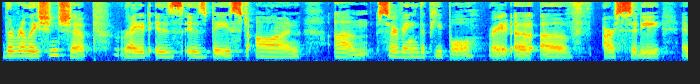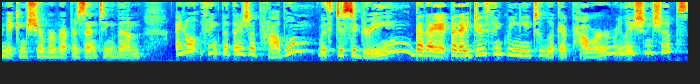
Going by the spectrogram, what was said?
the relationship right is is based on um, serving the people right of, of, our city and making sure we're representing them. I don't think that there's a problem with disagreeing, but I but I do think we need to look at power relationships.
